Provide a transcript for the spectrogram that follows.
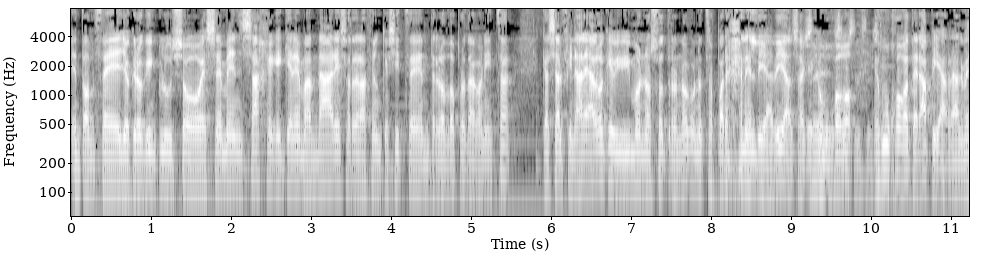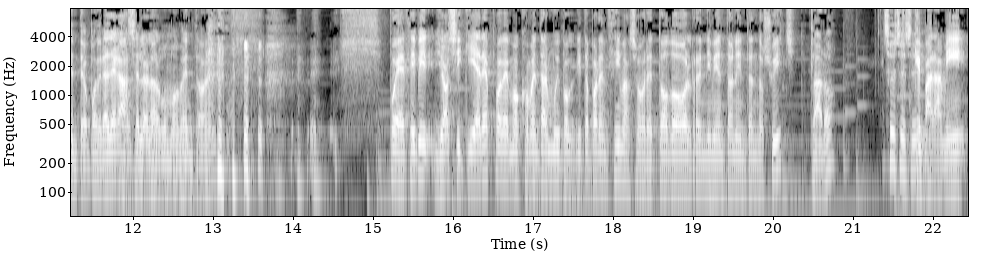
entonces yo creo que incluso ese mensaje que quiere mandar, esa relación que existe entre los dos protagonistas, casi al final es algo que vivimos nosotros, ¿no? Con nuestras parejas en el día a día. O sea que es un juego, es un juego terapia realmente, o podría llegar a serlo en algún momento, ¿eh? pues Zipi, yo si quieres podemos comentar muy poquito por encima sobre todo el rendimiento de Nintendo Switch. Claro. Sí, sí, sí. Que para mí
